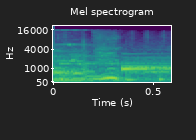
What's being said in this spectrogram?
フッ。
